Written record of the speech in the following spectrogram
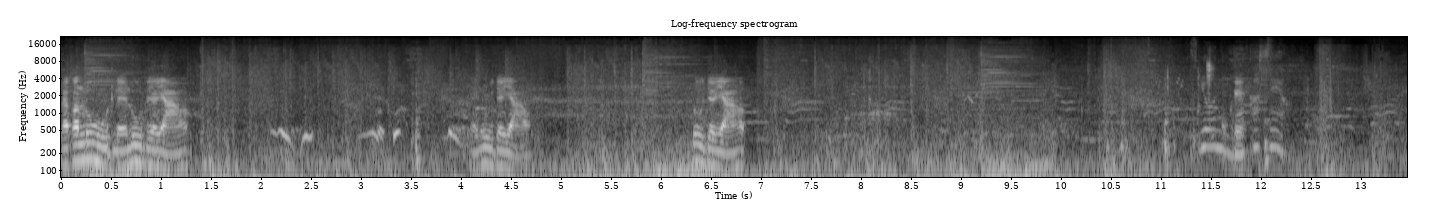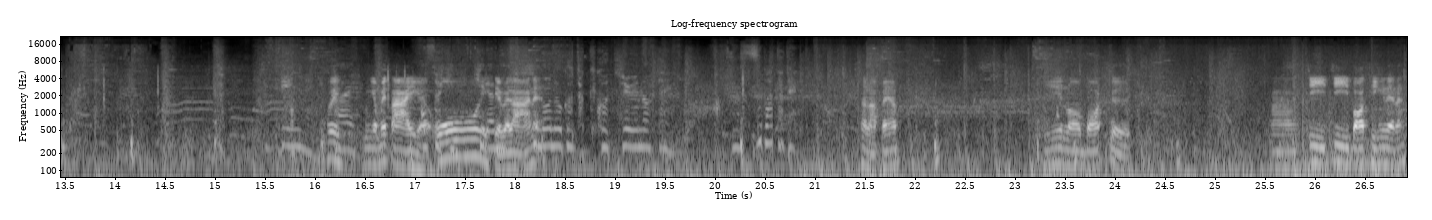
แล้วก็ลูดเลยลูดยาวๆครับลูดยาวๆลูดยาวๆครับโอเค เฮ้ยมึงยังไม่ตายเหรอโอ้ยเสียเวลาเนี่ยสลับไปครับ นี่รอบอสเกิดจีจีบอสทิ้งเลยนะ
